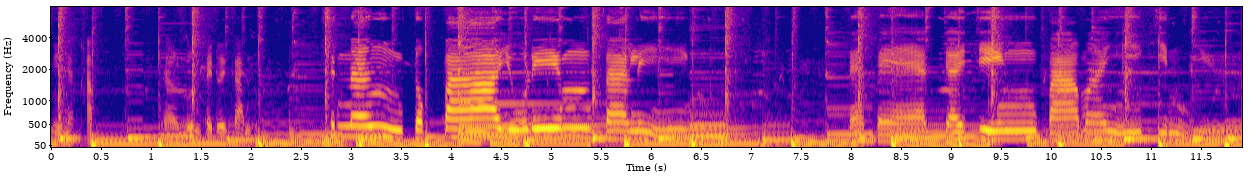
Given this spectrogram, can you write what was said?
นี่นะครับ เราลุ้นไปด้วยกันฉันนั่งตกปลาอยู่ริมตลิ่งแต่แต่แปลกใจจริงปลาไม่กินเหยื่อ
